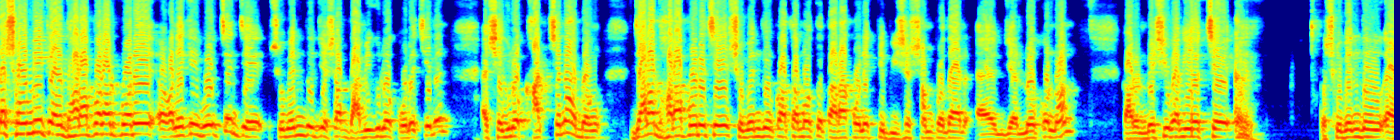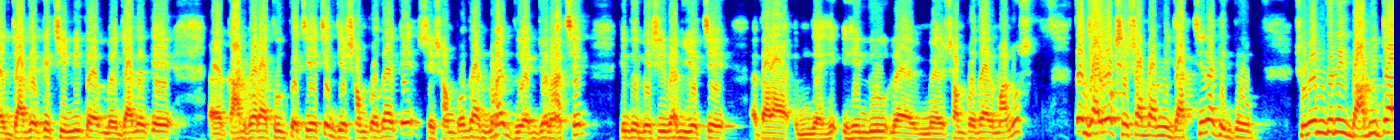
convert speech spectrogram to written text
তা আহ, ধরা পড়ার পরে অনেকেই বলছেন যে শুভেন্দু যেসব দাবিগুলো করেছিলেন সেগুলো খাটছে না এবং যারা ধরা পড়েছে শুভেন্দুর কথা মতো তারা কোন একটি বিশেষ সম্প্রদায়ের যে লোকও নন। কারণ বেশিরভাগই হচ্ছে শুভেন্দু যাদেরকে চিহ্নিত, যাদেরকে কাঠগড়া তুলতে চেয়েছেন, যে সম্প্রদায়কে, সে সম্প্রদায় নয়, দু একজন আছেন, কিন্তু বেশিরভাগই হচ্ছে তারা হিন্দু সম্প্রদায়ের মানুষ। তো যাই হোক, সেসব আমি যাচ্ছি না, কিন্তু শুভেন্দুর এই দাবিটা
